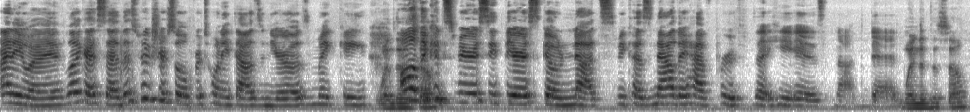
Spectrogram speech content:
Anyway, like I said, this picture sold for 20,000 euros, making did all the sell? conspiracy theorists go nuts because now they have proof that he is not dead. when did this sell?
